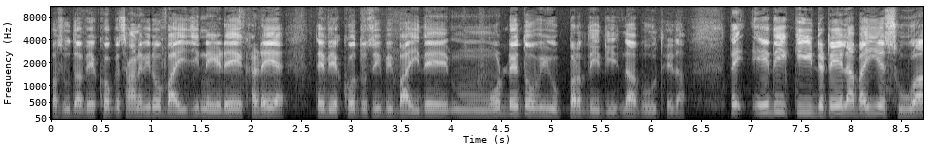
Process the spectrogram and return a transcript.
ਪਸ਼ੂ ਦਾ ਵੇਖੋ ਕਿਸਾਨ ਵੀਰੋ ਬਾਈ ਜੀ ਨੇੜੇ ਖੜੇ ਐ ਤੇ ਵੇਖੋ ਤੁਸੀਂ ਵੀ ਬਾਈ ਦੇ ਮੋਢੇ ਤੋਂ ਵੀ ਉੱਪਰ ਦੀ ਦਿਖਦਾ ਬੂਥ ਇਹਦਾ। ਤੇ ਇਹਦੀ ਕੀ ਡਿਟੇਲ ਆ ਬਾਈ ਇਹ ਸੂਆ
